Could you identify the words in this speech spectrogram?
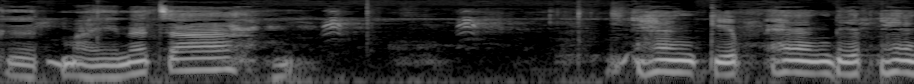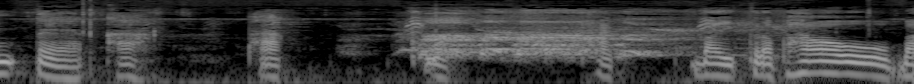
เกิดใหม่นะจ๊ะแห้งเก็บแห้งเด็ดแห้งแตกค่ะ ผักพวกผัก ใบกระเพราใบ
